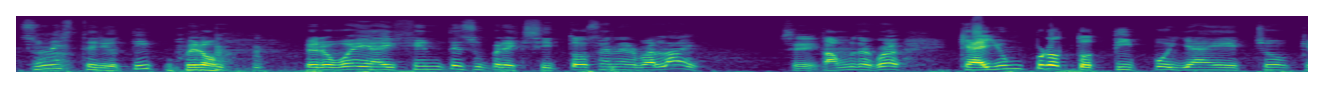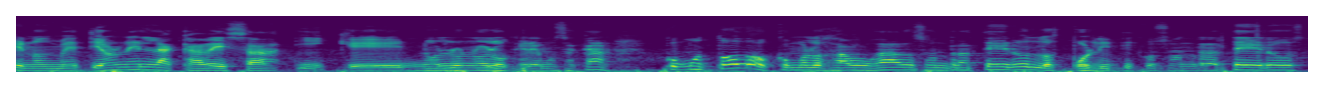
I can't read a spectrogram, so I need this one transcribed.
Es un estereotipo, pero, pero, güey, hay gente súper exitosa en Herbalife. Sí. Estamos de acuerdo. Que hay un prototipo ya hecho que nos metieron en la cabeza y que no lo, no lo queremos sacar. Como todo, como los abogados son rateros, los políticos son rateros,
